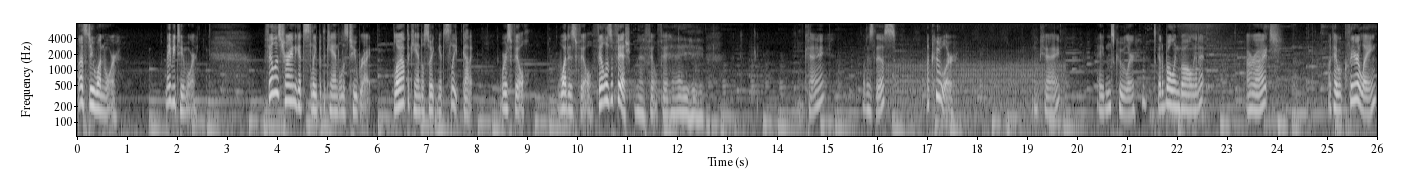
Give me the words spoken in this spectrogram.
Let's do one more. Maybe two more. Phil is trying to get to sleep, but the candle is too bright. Blow out the candle so he can get to sleep. Got it. Where's Phil? What is Phil? Phil is a fish. Uh, Phil, fish. okay. What is this? A cooler. Okay. Aiden's cooler. It's got a bowling ball in it. Alright. Okay, well clearly,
